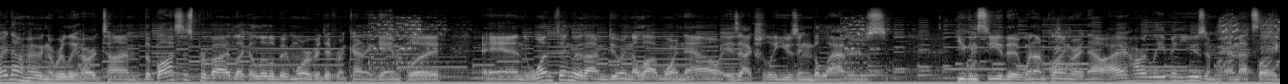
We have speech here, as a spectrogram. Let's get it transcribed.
Right now I'm having a really hard time. The bosses provide like a little bit more of a different kind of gameplay, and one thing that I'm doing a lot more now is actually using the ladders. You can see that when I'm playing right now, I hardly even use them, and that's like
